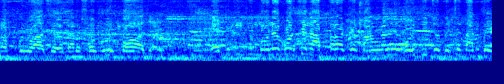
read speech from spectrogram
সবগুলো আছে, ওখানে সবগুলো পাওয়া যায়। এতে কি কি মনে করছেন আপনারা যে বাঙালির ঐতিহ্য বেঁচে থাকবে?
